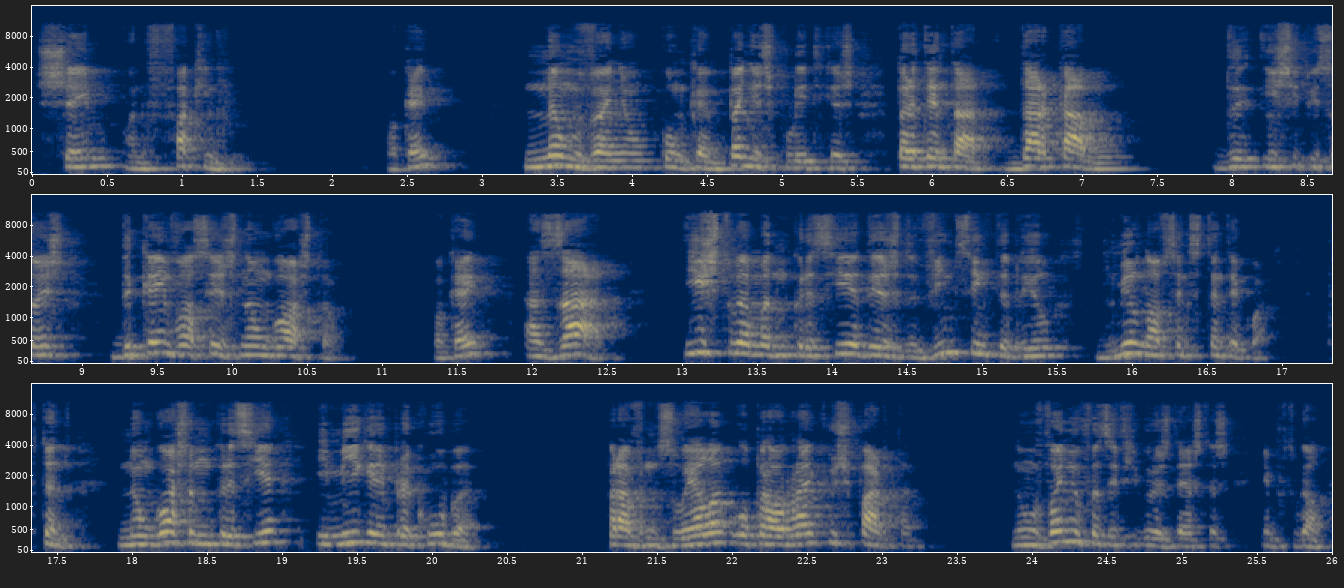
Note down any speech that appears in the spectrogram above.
shame on fucking you. Ok? Não me venham com campanhas políticas para tentar dar cabo de instituições de quem vocês não gostam. Ok? Azar. Isto é uma democracia desde 25 de abril de 1974. Portanto, não gostam de democracia, emigrem para Cuba, para a Venezuela ou para o raio que os parta. Não venham fazer figuras destas em Portugal,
